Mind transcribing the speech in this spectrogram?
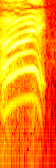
All right.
